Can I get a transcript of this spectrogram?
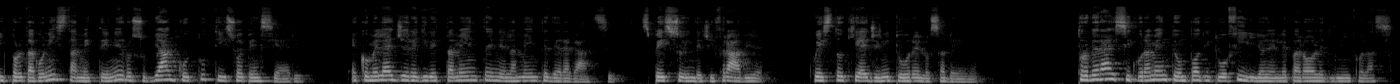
Il protagonista mette nero su bianco tutti i suoi pensieri. È come leggere direttamente nella mente dei ragazzi, spesso indecifrabile. Questo chi è genitore lo sa bene. Troverai sicuramente un po' di tuo figlio nelle parole di Nicholas.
